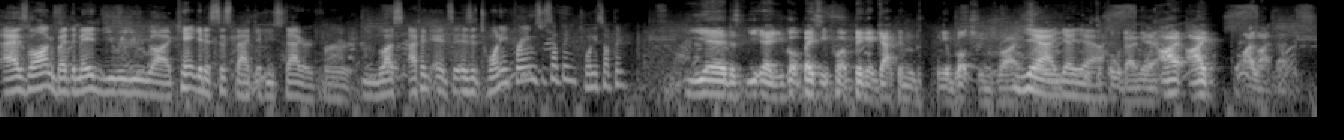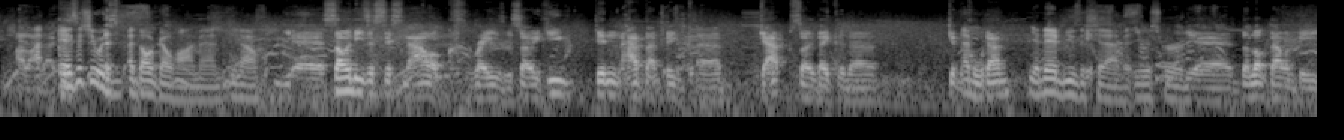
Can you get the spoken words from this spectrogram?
as long, but they made you you uh, can't get assist back if you staggered for less. I think it's is it 20 frames or something? 20 something? Yeah, yeah, you've got basically put a bigger gap in between your block strings, right? Yeah, So yeah, yeah. The cooldown, yeah. I, I, I like that. I like that. Especially with adult Gohan, man. You know. Yeah, some of these assists now are crazy. So if you didn't have that big uh, gap, so they could uh, get the cooldown, Yeah, they abused the shit out of it. You were screwed. yeah, the lockdown would be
